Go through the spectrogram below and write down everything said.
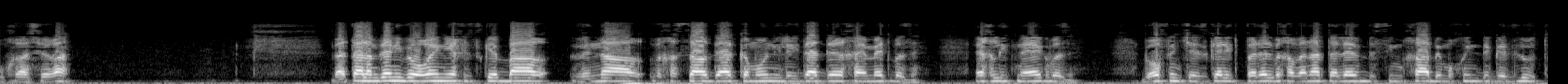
וכאשרה. ועתה למדני והורני איך יזכה בר ונער וחסר דעה כמוני לידע דרך האמת בזה, איך להתנהג בזה, באופן שאזכה להתפלל בכוונת הלב בשמחה במוחין דגדלות,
